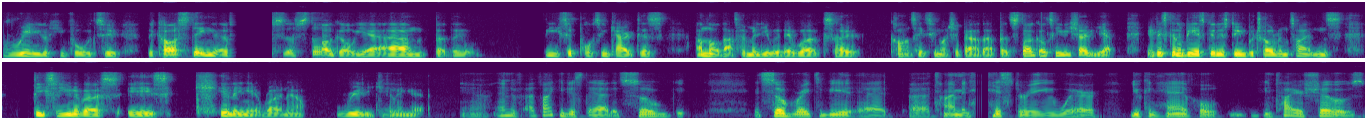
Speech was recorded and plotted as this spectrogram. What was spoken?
really looking forward to the casting of, of Stargirl. Yeah, um, but the the supporting characters, I'm not that familiar with their work, so can't say too much about that. But Stargirl TV show, yeah, if it's going to be as good as Doom Patrol and Titans, DC Universe is killing it right now. Really killing yeah. it. Yeah, and if, if I can just add, it's so it's so great to be at a time in history where you can have whole entire shows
